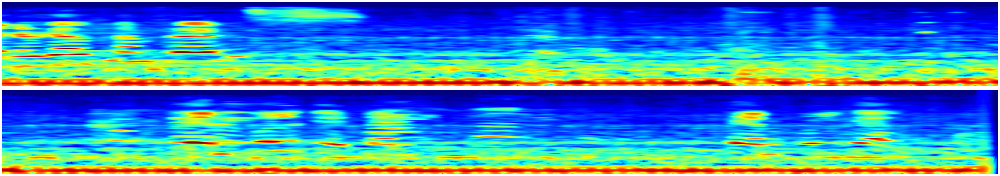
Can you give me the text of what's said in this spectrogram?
ఎక్కడికి వెళ్తున్నాం ఫ్రెండ్స్? టెంపుల్కి టెంపుల్కి వెళ్తున్నాం.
